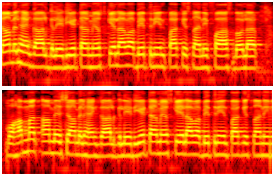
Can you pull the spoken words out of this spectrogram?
शामिल हैं गाल ग्लेडिएटर में। उसके अलावा बेहतरीन पाकिस्तानी फास्ट बॉलर मोहम्मद आमिर शामिल हैं गाल ग्लेडिएटर में। उसके अलावा बेहतरीन पाकिस्तानी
